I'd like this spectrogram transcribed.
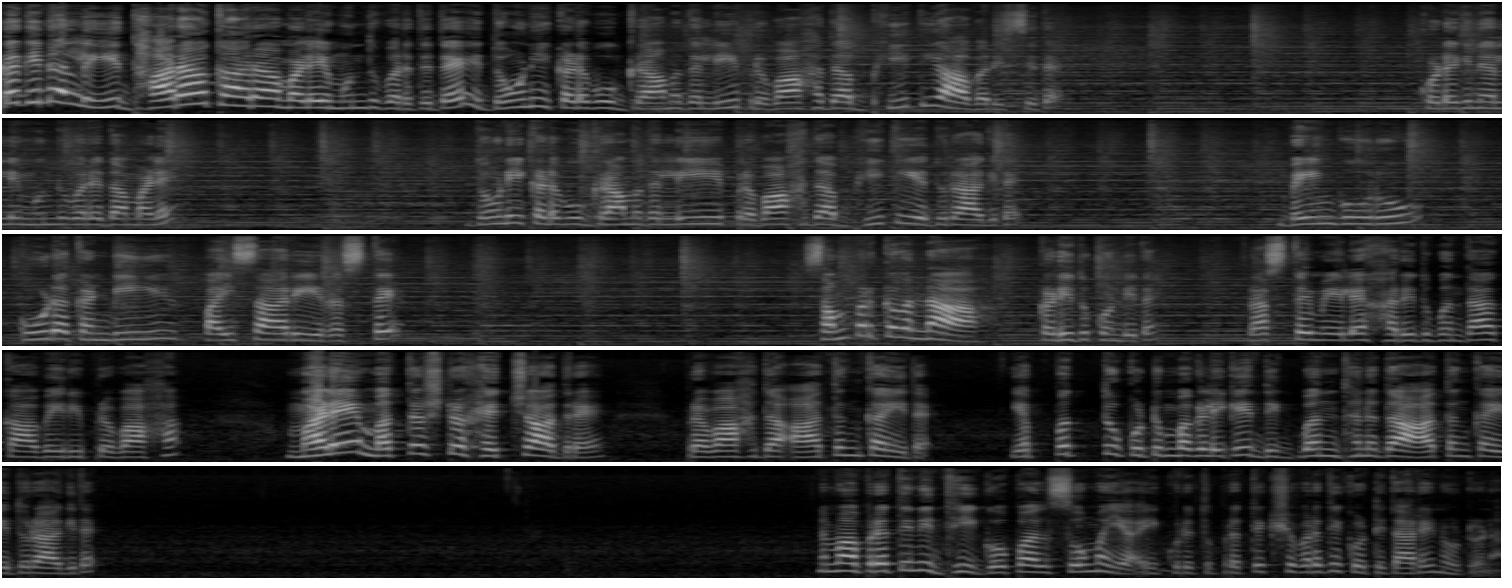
ಕೊಡಗಿನಲ್ಲಿ ಧಾರಾಕಾರ ಮಳೆ ಮುಂದುವರೆದಿದೆ. ದೋಣಿ ಕಡವು ಗ್ರಾಮದಲ್ಲಿ ಪ್ರವಾಹದ ಭೀತಿ ಆವರಿಸಿದೆ. ಕೊಡಗಿನಲ್ಲಿ ಮುಂದುವರೆದ ಮಳೆ. ದೋಣಿ ಕಡವು ಗ್ರಾಮದಲ್ಲಿ ಪ್ರವಾಹದ ಭೀತಿ ಎದುರಾಗಿದೆ. ಬೇಂಗೂರು, ಕೂಡಕಂಡಿ, ಪೈಸಾರಿ ರಸ್ತೆ ಸಂಪರ್ಕವನ್ನ ಕಡಿದುಕೊಂಡಿದೆ. ರಸ್ತೆ ಮೇಲೆ ಹರಿದು ಬಂದ ಕಾವೇರಿ ಪ್ರವಾಹ. ಮಳೆ ಮತ್ತಷ್ಟು ಹೆಚ್ಚಾದರೆ ಪ್ರವಾಹದ ಆತಂಕ ಇದೆ. ಎಪ್ಪತ್ತು ಕುಟುಂಬಗಳಿಗೆ ದಿಗ್ಬಂಧನದ ಆತಂಕ ಎದುರಾಗಿದೆ. ನಮ್ಮ ಪ್ರತಿನಿಧಿ ಗೋಪಾಲ್ ಸೋಮಯ್ಯ ಈ ಕುರಿತು ಪ್ರತ್ಯಕ್ಷ ವರದಿ ಕೊಟ್ಟಿದ್ದಾರೆ. ನೋಡೋಣ.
